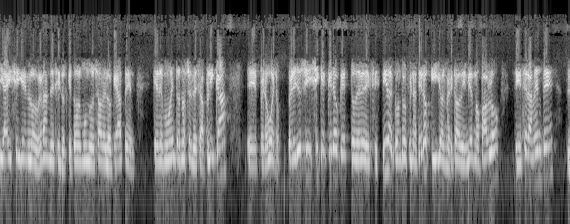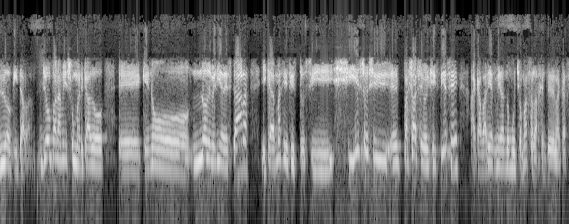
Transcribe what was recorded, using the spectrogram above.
y ahí siguen los grandes y los que todo el mundo sabe lo que hacen que de momento no se les aplica eh, pero bueno pero yo sí sí que creo que esto debe de existir el control financiero y yo el mercado de invierno Pablo sinceramente lo quitaba yo para mí es un mercado eh, que no no debería de estar y que además insisto si si eso si eh, pasase o existiese acabarías mirando mucho más a la gente de la casa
